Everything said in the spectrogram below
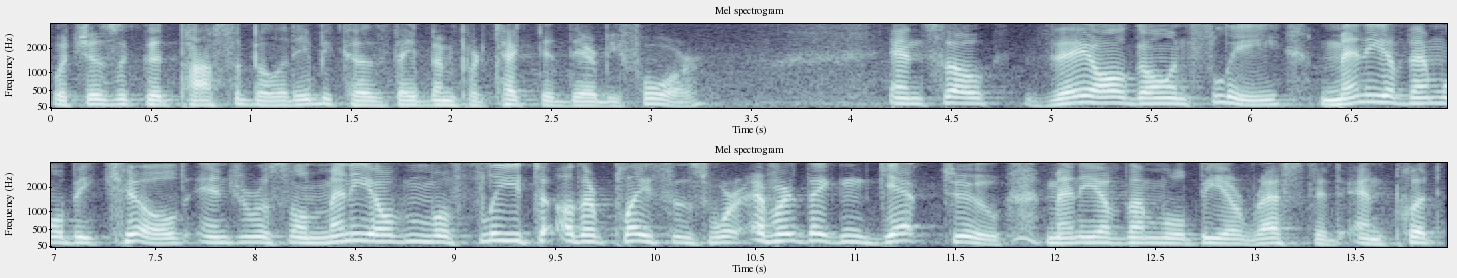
which is a good possibility because they've been protected there before. And so they all go and flee. Many of them will be killed in Jerusalem. Many of them will flee to other places wherever they can get to. Many of them will be arrested and put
